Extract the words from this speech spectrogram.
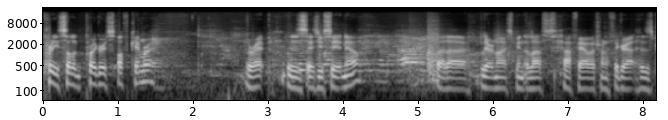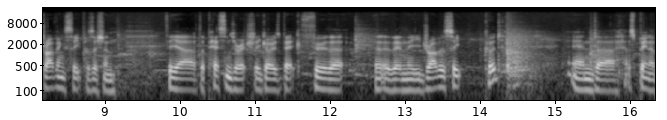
Pretty solid progress off camera. The wrap is as you see it now. But uh, Blair and I spent the last half hour trying to figure out his driving seat position. The, uh, the passenger actually goes back further uh, than the driver's seat could and uh, it's been a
